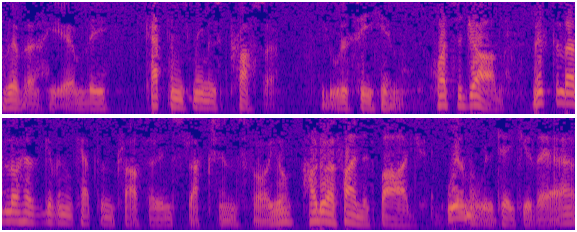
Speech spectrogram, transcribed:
river here. The captain's name is Prosser. You will see him. what's the job? Mr. Ludlow has given Captain Prosser instructions for you. How do I find this barge? Wilma will take you there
